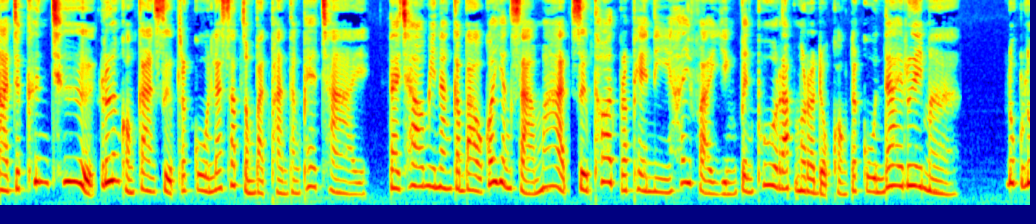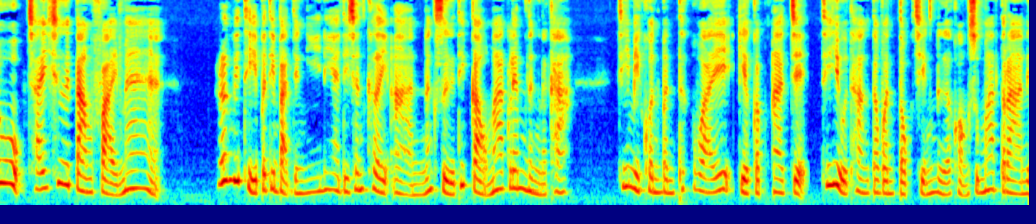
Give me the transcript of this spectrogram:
อาจจะขึ้นชื่อเรื่องของการสืบตระกูลและทรัพย์สมบัติพันธุ์ทางเพศชาย แต่ชาวมีนางกระเบาก็ยังสามารถสืบทอดประเพณีให้ฝ่ายหญิงเป็นผู้รับมรดกของตระกูลได้เรื่อยมา ลูกๆใช้ชื่อตามฝ่ายแม่ รื่องวิถีปฏิบัติอย่างนี้เนี่ยดิฉันเคยอ่านหนังสือที่เก่ามากเล่มหนึ่งนะคะ ที่มีคนบันทึกไว้เกี่ยวกับอาเจที่อยู่ทางตะวันตกเฉียงเหนือของสุมาตราใน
